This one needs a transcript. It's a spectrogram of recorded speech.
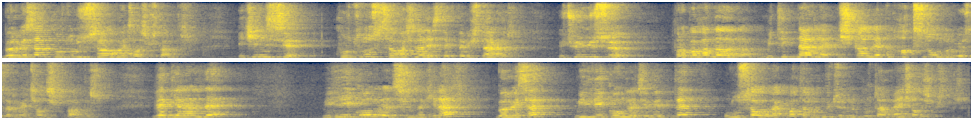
bölgesel kurtuluşu sağlamaya çalışmışlardır. İkincisi, Kurtuluş Savaşı'na desteklemişlerdir. Üçüncüsü, propagandalarla, mitinglerle işgallerin haksız olduğunu göstermeye çalışmışlardır. Ve genelde Milli Kongre dışındakiler bölgesel Milli Kongre Cemiyeti'nde ulusal olarak vatanın bütününü kurtarmaya çalışmıştır.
